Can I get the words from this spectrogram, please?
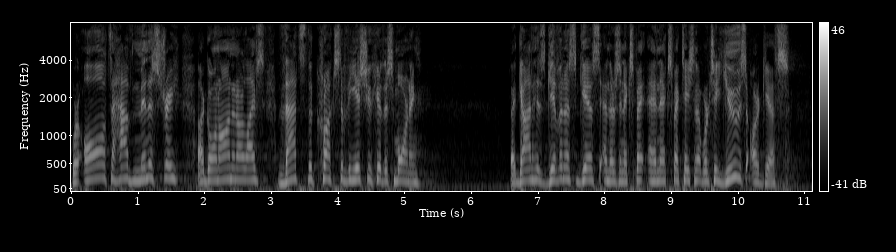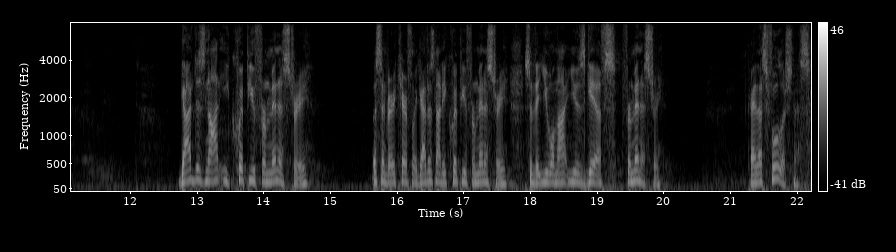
We're all to have ministry uh, going on in our lives? That's the crux of the issue here this morning. That God has given us gifts and there's an, expe- an expectation that we're to use our gifts. God does not equip you for ministry. Listen very carefully. God does not equip you for ministry so that you will not use gifts for ministry. Okay, that's foolishness.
